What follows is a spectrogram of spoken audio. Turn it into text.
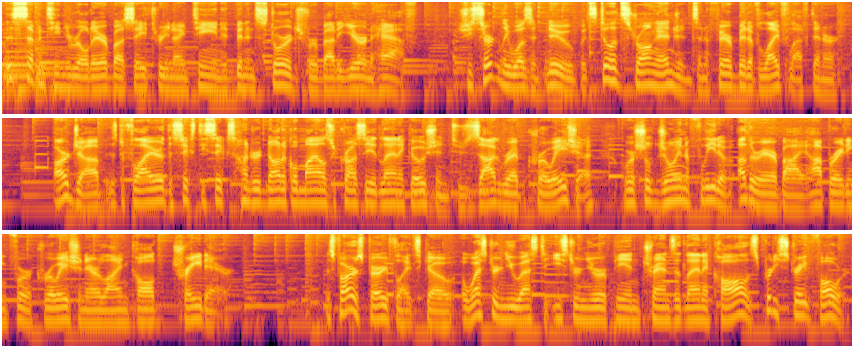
This 17 year old Airbus A319 had been in storage for about a year and a half. She certainly wasn't new, but still had strong engines and a fair bit of life left in her. Our job is to fly her the 6,600 nautical miles across the Atlantic Ocean to Zagreb, Croatia, where she'll join a fleet of other airbuy operating for a Croatian airline called Trade Air. As far as ferry flights go, a Western US to Eastern European transatlantic haul is pretty straightforward,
